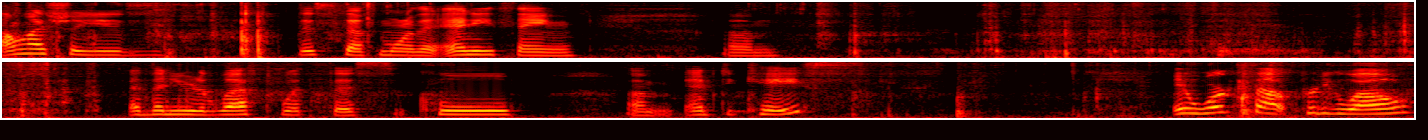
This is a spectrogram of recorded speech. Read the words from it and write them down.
I'll actually use this stuff more than anything. Um, and then you're left with this cool um, empty case. It works out pretty well.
